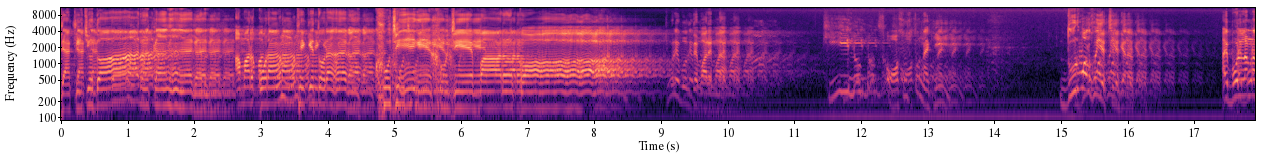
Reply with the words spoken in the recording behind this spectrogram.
যা কিছু দরকার আমার কোরআন থেকে তোরা খুঁজে খুঁজে বার কর। বলতে পারেন না। কি লোক? অসুস্থ নাকি? দুর্বল হয়ে যাচ্ছে আমি বললাম না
